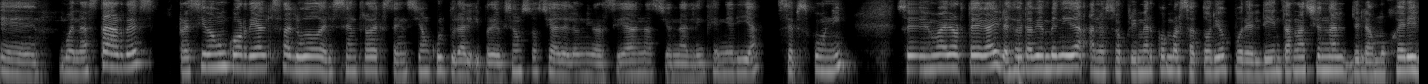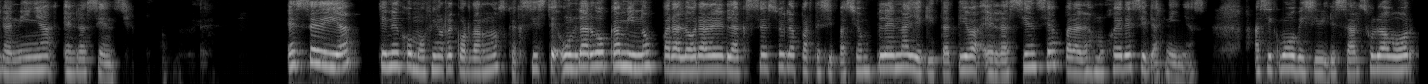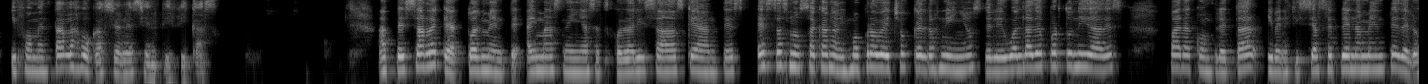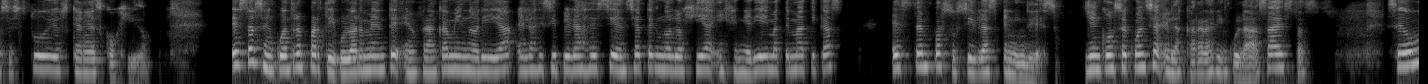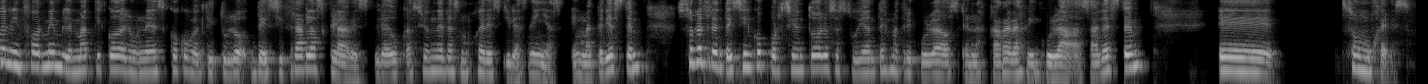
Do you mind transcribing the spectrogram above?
Eh, buenas tardes. Reciban un cordial saludo del Centro de Extensión Cultural y Proyección Social de la Universidad Nacional de Ingeniería, CEPSCUNI. Soy María Ortega y les doy la bienvenida a nuestro primer conversatorio por el Día Internacional de la Mujer y la Niña en la Ciencia. Este día tiene como fin recordarnos que existe un largo camino para lograr el acceso y la participación plena y equitativa en la ciencia para las mujeres y las niñas, así como visibilizar su labor y fomentar las vocaciones científicas. A pesar de que actualmente hay más niñas escolarizadas que antes, estas no sacan el mismo provecho que los niños de la igualdad de oportunidades para completar y beneficiarse plenamente de los estudios que han escogido. Estas se encuentran particularmente en franca minoría en las disciplinas de ciencia, tecnología, ingeniería y matemáticas, estén por sus siglas en inglés, y en consecuencia en las carreras vinculadas a estas. Según el informe emblemático de la UNESCO con el título Descifrar las claves, la educación de las mujeres y las niñas en materia STEM, solo el 35% de los estudiantes matriculados en las carreras vinculadas a la STEM eh, son mujeres.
